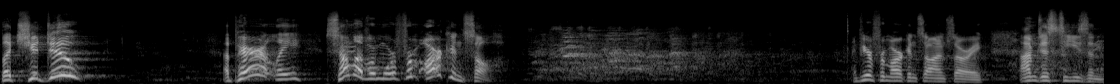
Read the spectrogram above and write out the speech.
but you do. Apparently, some of them were from Arkansas. if you're from Arkansas, I'm sorry. I'm just teasing,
